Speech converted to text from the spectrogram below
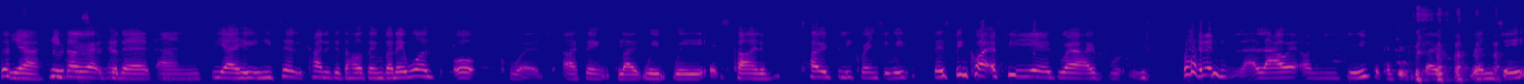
yeah he directed it and yeah he, he did, kind of did the whole thing but it was awkward i think like we we it's kind of totally cringy we've there's been quite a few years where i wouldn't allow it on youtube because it's so cringy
